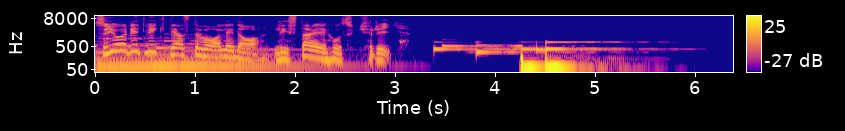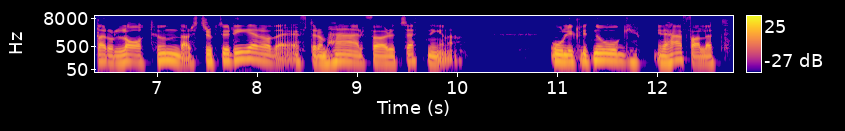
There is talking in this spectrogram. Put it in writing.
Så gör ditt viktigaste val idag, lista dig hos Kry. och lathundar strukturerade efter de här förutsättningarna. Olyckligt nog, i det här fallet,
